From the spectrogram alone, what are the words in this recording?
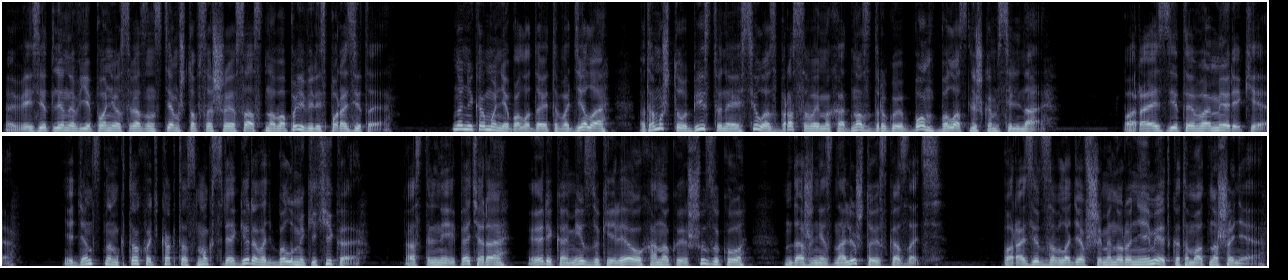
Визит Лены в Японию связан с тем, что в США снова появились паразиты но никому не было до этого дела, потому что убийственная сила сбрасываемых одна с другой бомб была слишком сильна. Паразиты в Америке. Единственным, кто хоть как-то смог среагировать, был Микихика. Остальные пятеро — Эрика, Мизуки, Лео, Ханоко и Шизуку — даже не знали, что и сказать. Паразит, завладевший Минору, не имеет к этому отношения.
